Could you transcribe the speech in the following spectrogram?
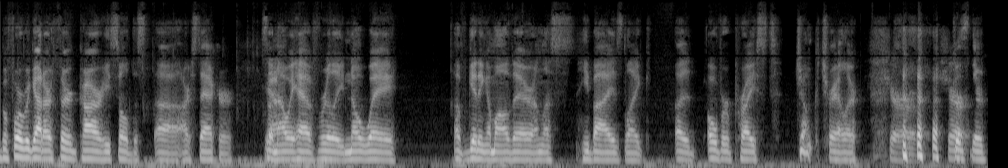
Before we got our third car, he sold this, uh, our stacker, so yeah. now we have really no way of getting them all there unless he buys like a overpriced junk trailer. Sure, sure. Because they're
